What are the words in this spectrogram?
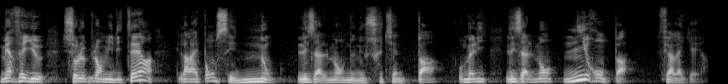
merveilleux. Sur le plan militaire, la réponse est non. Les Allemands ne nous soutiennent pas au Mali. Les Allemands n'iront pas faire la guerre.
